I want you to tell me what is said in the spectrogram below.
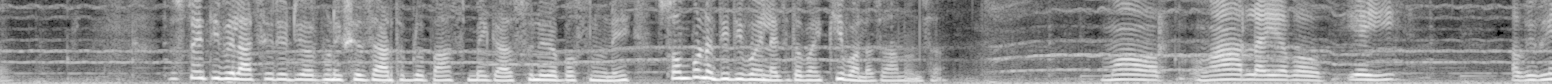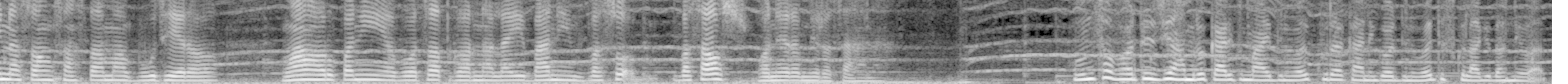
जस्तो यति बेला चाहिँ रेडियो अर्पण एक सय चार थुप्रो पाँच मेगा सुनेर बस्नुहुने सम्पूर्ण दिदीबहिनीलाई चाहिँ तपाईँ के भन्न चाहनुहुन्छ? म उहाँहरूलाई अब यही विभिन्न सङ्घ संस्थामा बुझेर उहाँहरू पनि अब बचत गर्नलाई बानी बसो बसाओस् भनेर मेरो चाहना। हुन्छ भर्तीजी हाम्रो कार्यक्रममा आइदिनु भयो कुराकानी गरिदिनु भयो त्यसको लागि धन्यवाद।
